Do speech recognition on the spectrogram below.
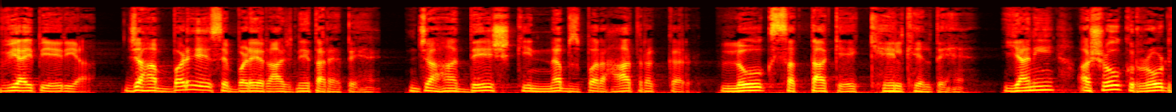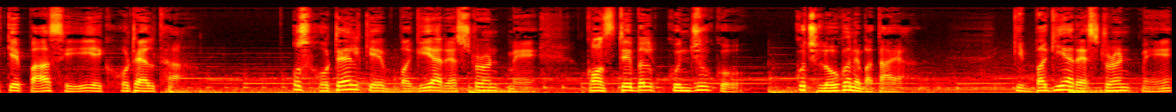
वीआईपी एरिया, जहाँ बड़े से बड़े राजनेता रहते हैं, जहाँ देश की नब्ज पर हाथ रखकर लोग सत्ता के खेल खेलते हैं। यानी अशोक रोड के पास ही एक होटल था। उस होटल के बगिया रेस्टोरेंट में कांस्टेबल कुंजू को कुछ लोगों ने बताया कि बगिया रेस्टोरेंट में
